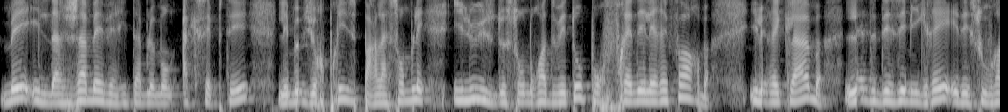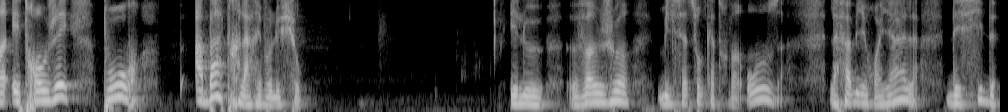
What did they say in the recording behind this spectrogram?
mais il n'a jamais véritablement accepté les mesures prises par l'Assemblée. Il use de son droit de veto pour freiner les réformes. Il réclame l'aide des émigrés et des souverains étrangers pour abattre la Révolution. Et le 20 juin 1791, la famille royale décide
